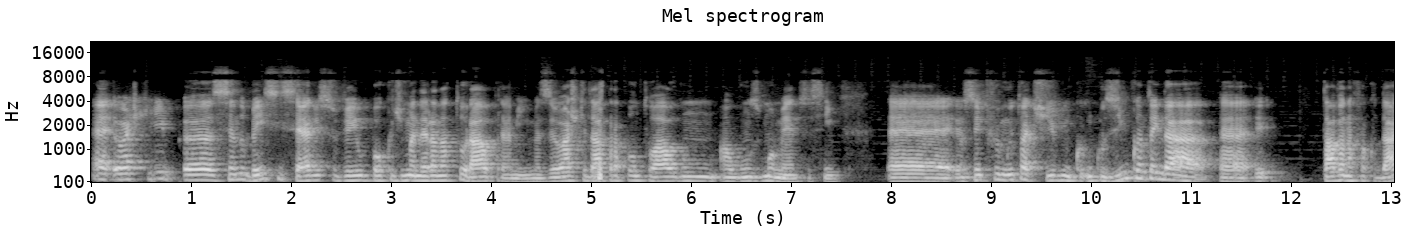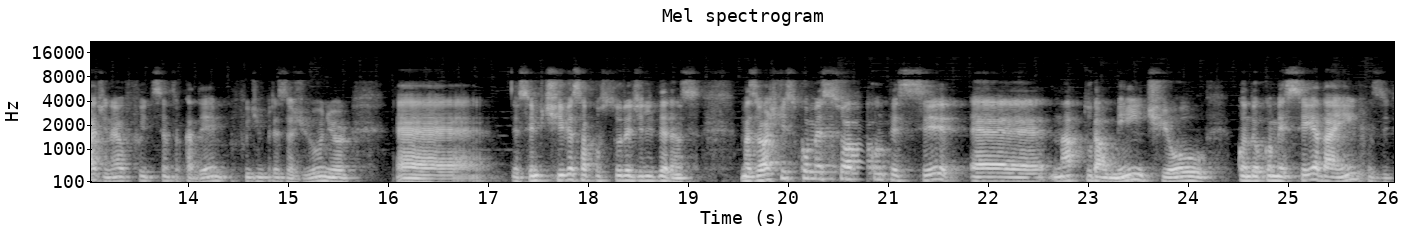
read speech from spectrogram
É, eu acho que, uh, sendo bem sincero, isso veio um pouco de maneira natural para mim, mas eu acho que dá para pontuar algum, alguns momentos. assim. É, eu sempre fui muito ativo, inclusive enquanto ainda estava é, na faculdade, né? Eu fui de centro acadêmico, fui de empresa júnior, é, eu sempre tive essa postura de liderança. Mas eu acho que isso começou a acontecer é, naturalmente ou quando eu comecei a dar ênfase,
